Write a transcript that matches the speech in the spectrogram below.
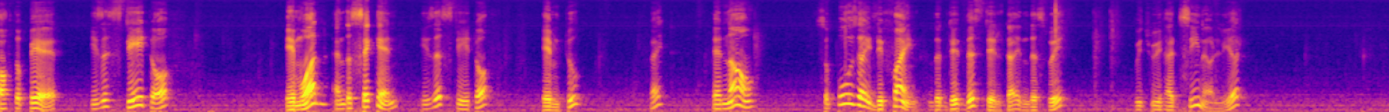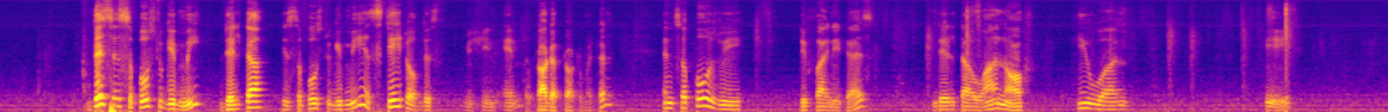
of the pair is a state of M1 and the second is a state of M2 right. And now, suppose I define the this delta in this way which we had seen earlier this is supposed to give me delta is supposed to give me a state of this machine M the product automaton and suppose we define it as delta 1 of q1 a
